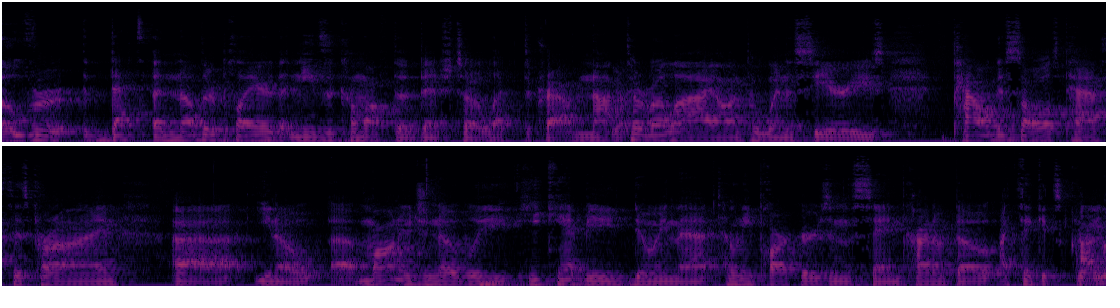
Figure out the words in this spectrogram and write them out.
over that's another player that needs to come off the bench to elect the crowd, not Yep. to rely on to win a series. Pau Gasol's past his prime. Uh, you know, uh, Manu Ginobili, he can't be doing that. Tony Parker's in the same kind of boat. I think it's great. I'm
